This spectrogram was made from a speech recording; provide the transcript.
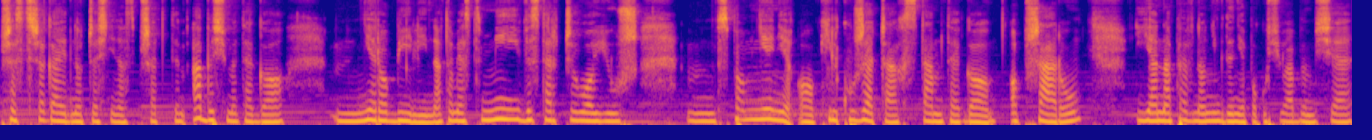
przestrzega jednocześnie nas przed tym, abyśmy tego mm, nie robili. Natomiast mi wystarczyło już mm, wspomnienie o kilku rzeczach z tamtego obszaru i ja na pewno nigdy nie pokusiłabym się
